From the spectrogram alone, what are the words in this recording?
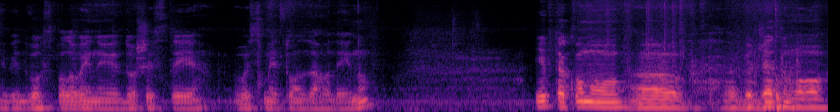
від 2,5 до 6-8 тонн за годину. І в такому е, в бюджетному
